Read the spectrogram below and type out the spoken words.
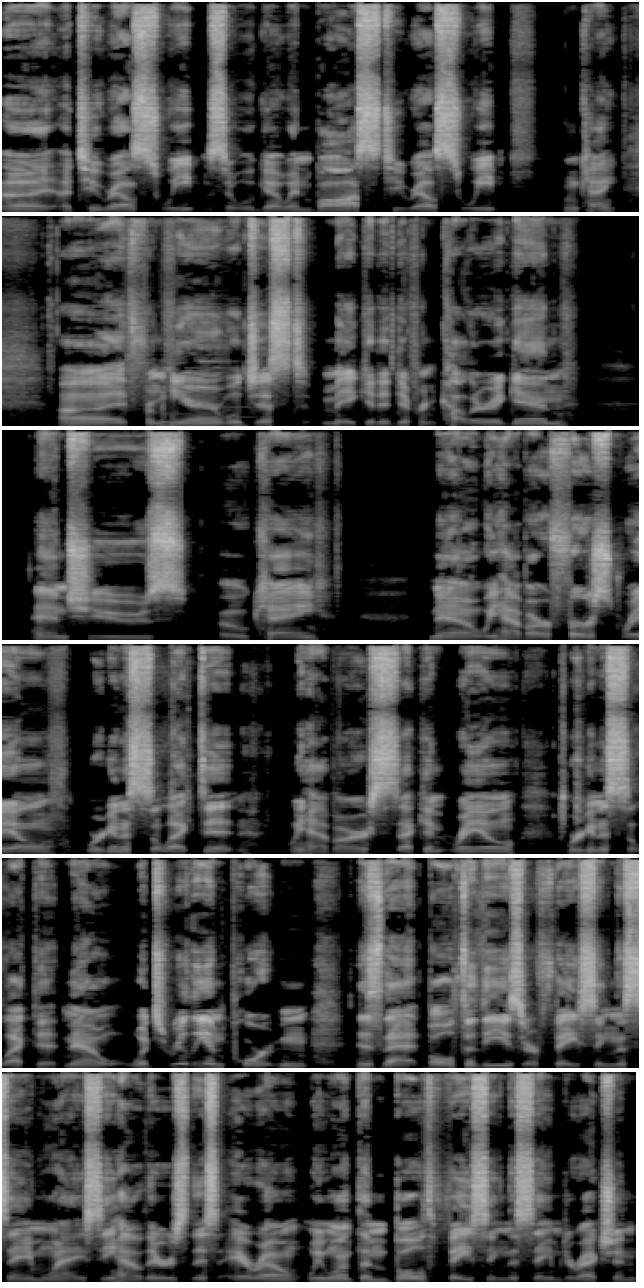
a, a, two rail sweep. So we'll go emboss, two rail sweep. Okay. Uh, from here, we'll just make it a different color again and choose OK. Now we have our first rail, we're going to select it. We have our second rail, we're going to select it. Now what's really important is that both of these are facing the same way. See how there's this arrow? We want them both facing the same direction.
